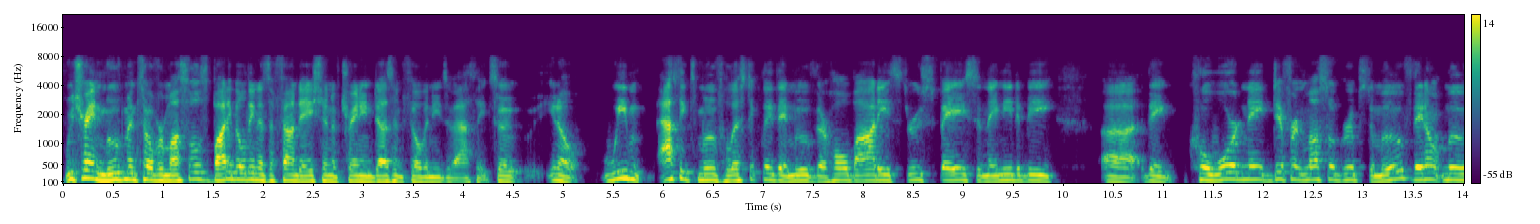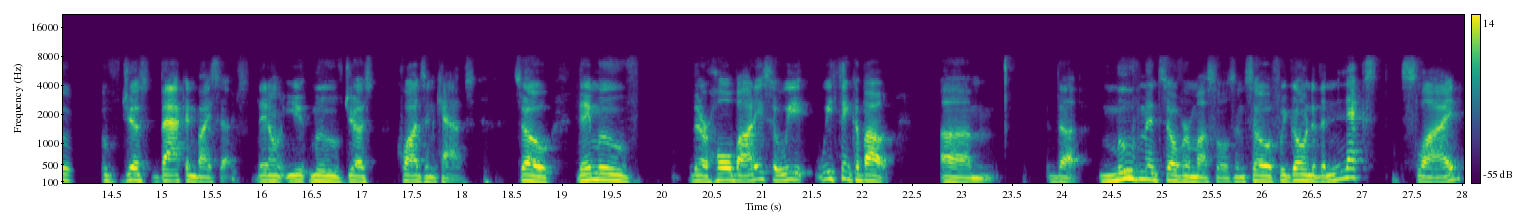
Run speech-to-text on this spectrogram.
We train movements over muscles. Bodybuilding as a foundation of training doesn't fill the needs of athletes. So, you know, we athletes move holistically, they move their whole bodies through space, and they need to be, uh, they coordinate different muscle groups to move. They don't move just back and biceps, they don't move just quads and calves. So they move their whole body. So we we think about um, the movements over muscles. And so if we go into the next slide,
